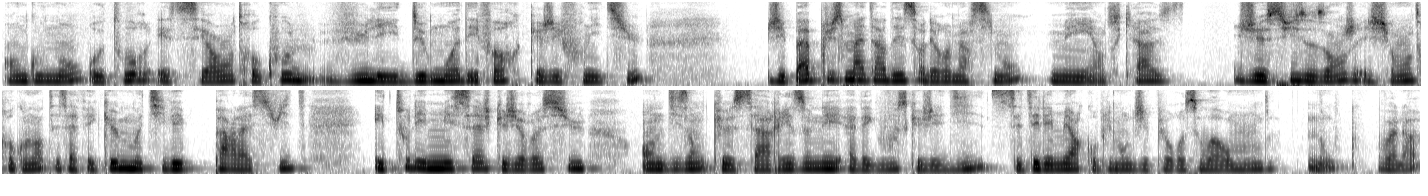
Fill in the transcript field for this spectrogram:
engouement autour et c'est vraiment trop cool vu les deux mois d'efforts que j'ai fournis dessus. J'ai pas plus m'attarder sur les remerciements, mais en tout cas, je suis aux anges et je suis vraiment trop contente et ça fait que me motiver par la suite. Et tous les messages que j'ai reçus en disant que ça a résonné avec vous ce que j'ai dit, c'était les meilleurs compliments que j'ai pu recevoir au monde. Donc voilà.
